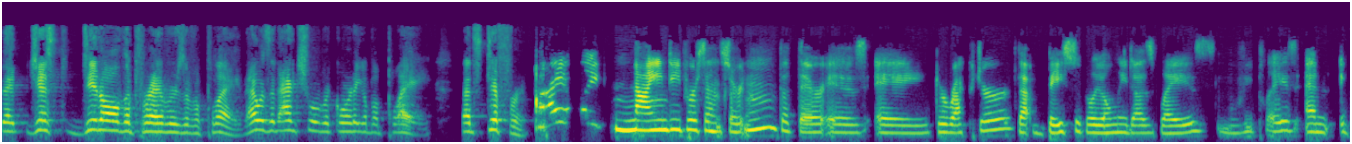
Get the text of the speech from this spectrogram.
that just did all the parameters of a play. That was an actual recording of a play. That's different. I'm like 90% certain that there is a director that basically only does plays, movie plays, and I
